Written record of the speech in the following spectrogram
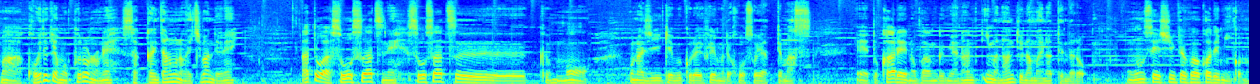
まあこういう時はもうプロのね作家に頼むのが一番だよね。あとはソースアーツね。ソースアーツくんも同じ池袋 FM で放送やってます。えっ、ー、と彼の番組はなん今何ていう名前になってんだろう。音声集客アカデミーかな。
